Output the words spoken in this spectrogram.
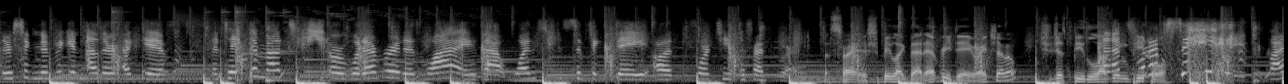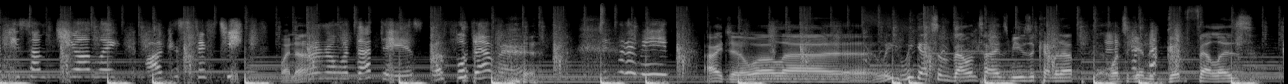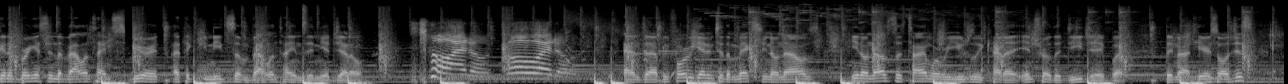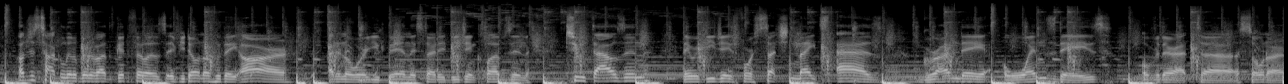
their significant other a gift and take them out to eat or whatever it is? Why that one specific day on the 14th of February? That's right. It should be like that every day, right, Jenna? You should just be loving That's people. what I'm saying. Buy me something on like August 15th. Why not? I don't know what that day is, but whatever. I mean? All right, Jenna. Well, uh, we, we got some Valentine's music coming up. Once again, the Goodfellas gonna bring us in the Valentine spirit. I think you need some Valentines in you, Jenna. No, I don't. No, I don't. And uh, before we get into the mix, you know, now's you know now's the time where we usually kind of intro the DJ, but they're not here, so I'll just I'll just talk a little bit about the Goodfellas. If you don't know who they are, I don't know where you've been. They started DJing clubs in 2000. They were DJs for such nights as Grande Wednesdays over there at uh, Sonar,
